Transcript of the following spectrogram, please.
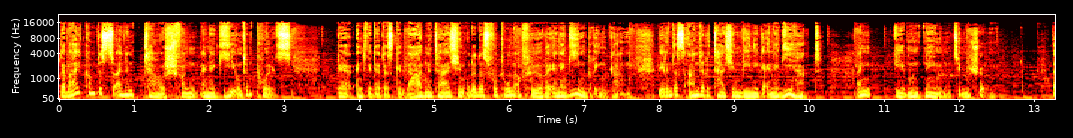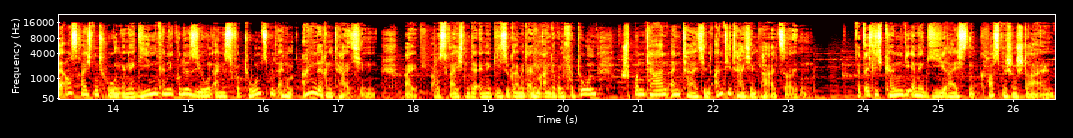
Dabei kommt es zu einem Tausch von Energie und Impuls, der entweder das geladene Teilchen oder das Photon auf höhere Energien bringen kann, während das andere Teilchen weniger Energie hat. Ein Geben und Nehmen, ziemlich schön. Bei ausreichend hohen Energien kann die Kollision eines Photons mit einem anderen Teilchen, bei ausreichender Energie sogar mit einem anderen Photon, spontan ein Teilchen-Antiteilchenpaar erzeugen. Tatsächlich können die energiereichsten kosmischen Strahlen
